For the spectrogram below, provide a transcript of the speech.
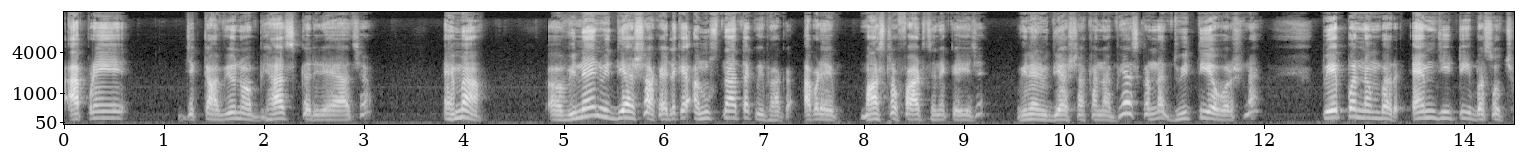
આપણે જે કાવ્યોનો અભ્યાસ કરી રહ્યા છે, એમાં વિનયન વિદ્યાશાખા એટલે કે અનુસ્નાતક વિભાગ, આપણે માસ્ટર ઓફ આર્ટ્સ એને કહીએ છીએ. વિનયન વિદ્યાશાખાના અભ્યાસક્રમના દ્વિતીય વર્ષના પેપર નંબર એમજીટી બસો છ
